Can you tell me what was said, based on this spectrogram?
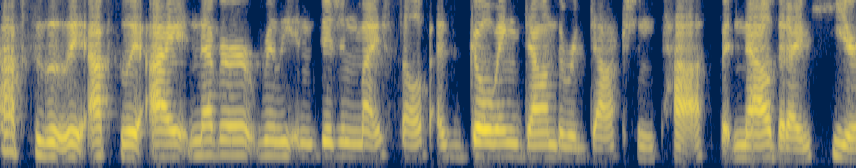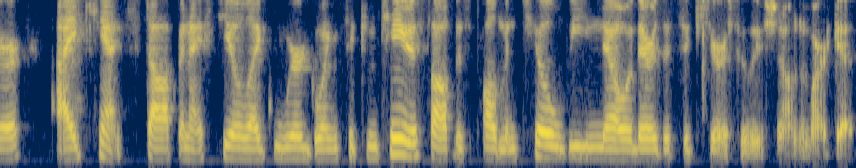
Absolutely, absolutely. I never really envisioned myself as going down the redaction path, but now that I'm here, I can't stop. And I feel like we're going to continue to solve this problem until we know there's a secure solution on the market.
